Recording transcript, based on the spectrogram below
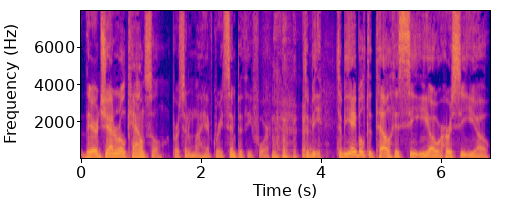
their general counsel, a person whom I have great sympathy for, to be to be able to tell his CEO or her CEO,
